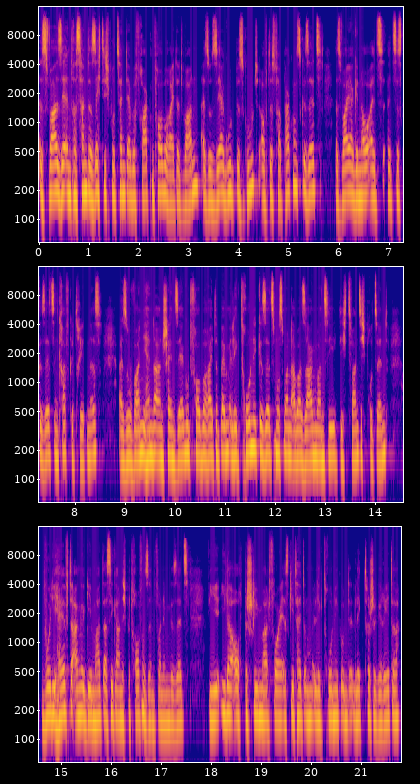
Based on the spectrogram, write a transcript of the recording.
Es war sehr interessant, dass 60 Prozent der Befragten vorbereitet waren, also sehr gut bis gut auf das Verpackungsgesetz. Es war ja genau, als, als das Gesetz in Kraft getreten ist. Also waren die Händler anscheinend sehr gut vorbereitet. Beim Elektronikgesetz muss man aber sagen, waren es lediglich 20 Prozent, obwohl die Hälfte angegeben hat, dass sie gar nicht betroffen sind von dem Gesetz. Wie Ida auch beschrieben hat vorher, es geht halt um Elektronik und elektrische Geräte.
